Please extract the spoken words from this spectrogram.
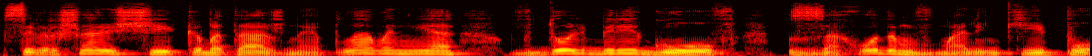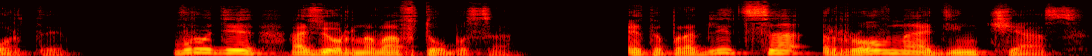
совершающий каботажное плавание вдоль берегов с заходом в маленькие порты вроде озерного автобуса. Это продлится ровно один час.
